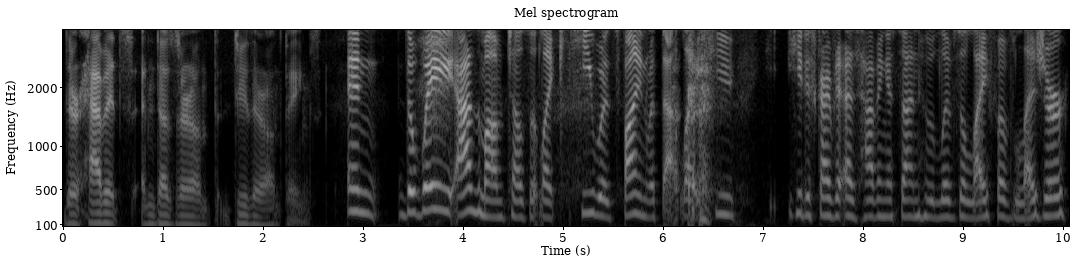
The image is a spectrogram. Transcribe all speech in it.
their habits and does their own do their own things and the way Asimov tells it, like he was fine with that. Like he he described it as having a son who lives a life of leisure.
